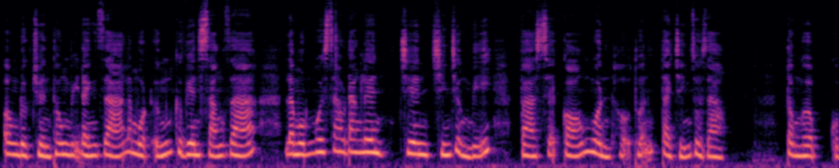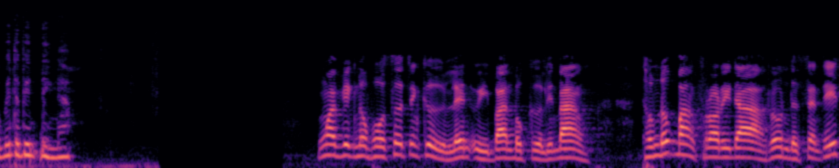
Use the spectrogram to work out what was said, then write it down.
Ông được truyền thông Mỹ đánh giá là một ứng cử viên sáng giá, là một ngôi sao đang lên trên chính trường Mỹ và sẽ có nguồn hậu thuẫn tài chính dồi dào. Tổng hợp của biên tập viên Đình Nam. Ngoài việc nộp hồ sơ tranh cử lên Ủy ban bầu cử liên bang, Thống đốc bang Florida Ron DeSantis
